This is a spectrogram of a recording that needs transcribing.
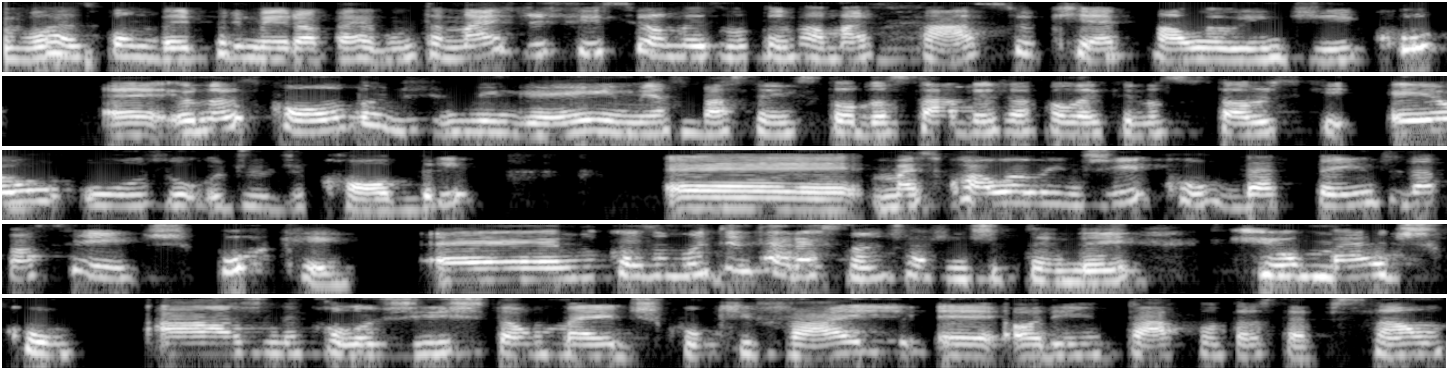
Eu vou responder primeiro a pergunta mais difícil e ao mesmo tempo a mais fácil, que é qual eu indico. É, eu não escondo de ninguém, minhas pacientes todas sabem, eu já falei aqui nos stories que eu uso o DIU de cobre. É, mas qual eu indico depende da paciente. Por quê? É uma coisa muito interessante a gente entender que o médico a ginecologista, o médico que vai é, orientar a contracepção,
